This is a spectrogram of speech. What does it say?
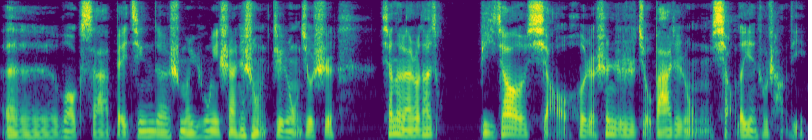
呃，Vox 啊，北京的什么愚公移山这种，这种就是相对来说它比较小，或者甚至是酒吧这种小的演出场地，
